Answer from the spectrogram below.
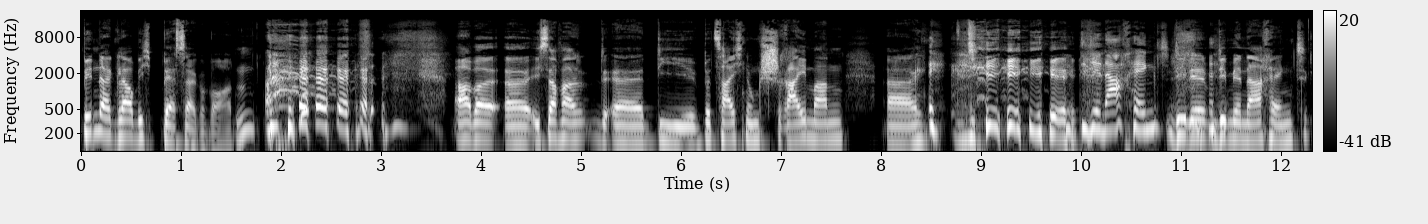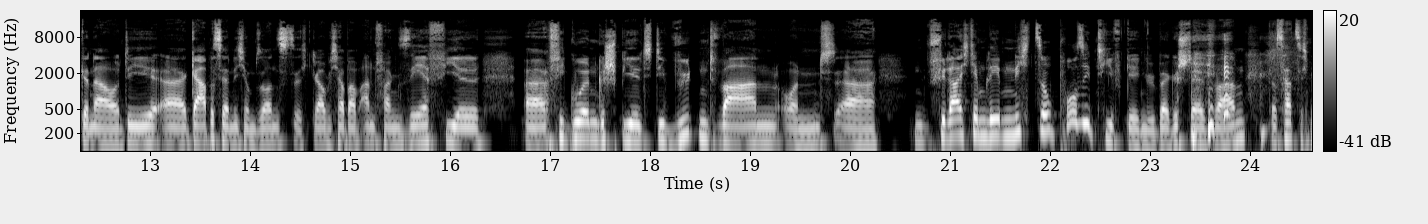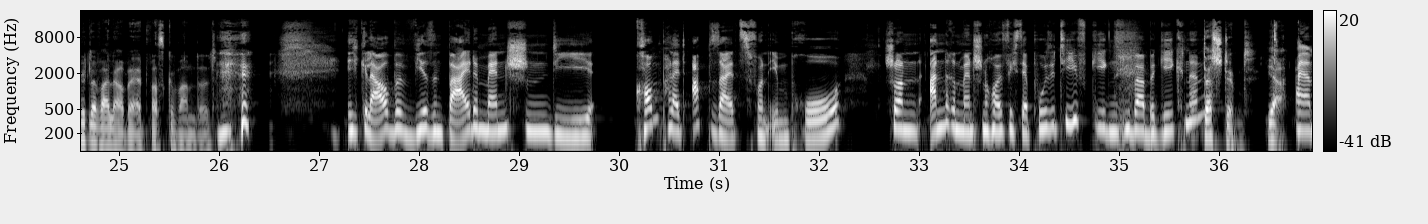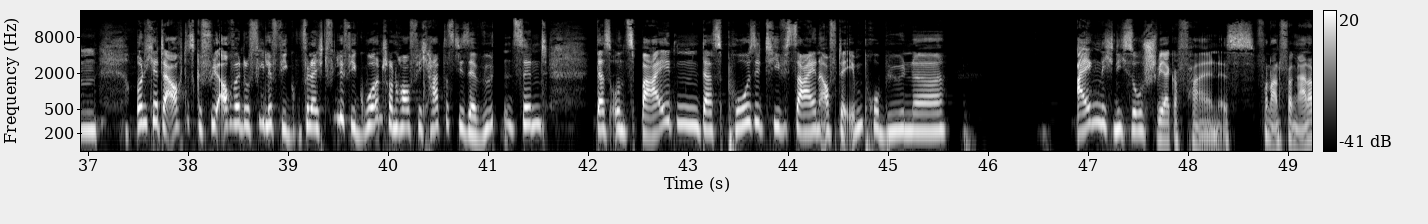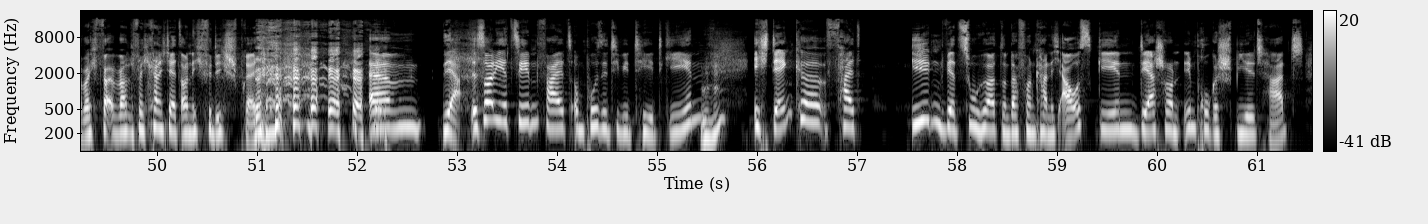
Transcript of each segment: bin da, glaube ich, besser geworden. Aber äh, ich sag mal, äh, die Bezeichnung Schreimann, äh, die, die dir nachhängt. Die, die, die mir nachhängt, genau, die äh, gab es ja nicht umsonst. Ich glaube, ich habe am Anfang sehr viel äh, Figuren gespielt, die wütend waren und äh, vielleicht dem Leben nicht so positiv gegenübergestellt waren. Das hat sich mittlerweile aber etwas gewandelt. Ich glaube, wir sind beide Menschen, die komplett abseits von Impro schon anderen Menschen häufig sehr positiv gegenüber begegnen. Das stimmt, ja. Ähm, und ich hatte auch das Gefühl, auch wenn du viele vielleicht viele Figuren schon häufig hattest, die sehr wütend sind, dass uns beiden das Positivsein auf der Improbühne eigentlich nicht so schwer gefallen ist von Anfang an. Aber ich, vielleicht kann ich da jetzt auch nicht für dich sprechen. ähm, ja, es soll jetzt jedenfalls um Positivität gehen. Mhm. Ich denke, falls irgendwer zuhört, und davon kann ich ausgehen, der schon Impro gespielt hat,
